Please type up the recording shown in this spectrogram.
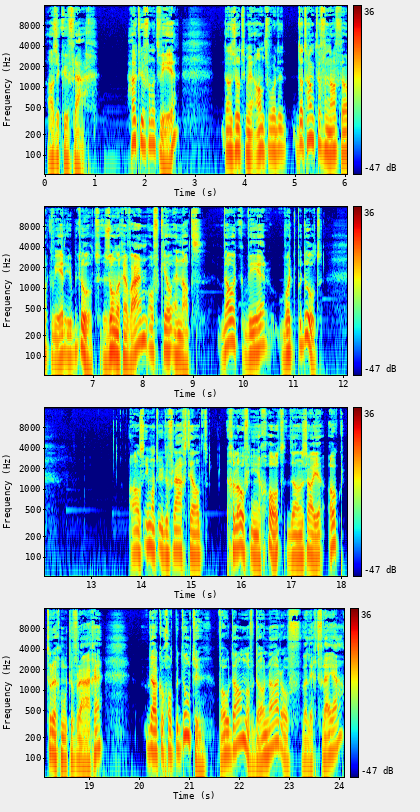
Als ik u vraag: houdt u van het weer? Dan zult u mij antwoorden: dat hangt er vanaf welk weer u bedoelt: zonnig en warm of kil en nat. Welk weer wordt bedoeld? Als iemand u de vraag stelt: geloof je in God? Dan zou je ook terug moeten vragen: welke God bedoelt u? Wodan of Donar of wellicht Freya?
